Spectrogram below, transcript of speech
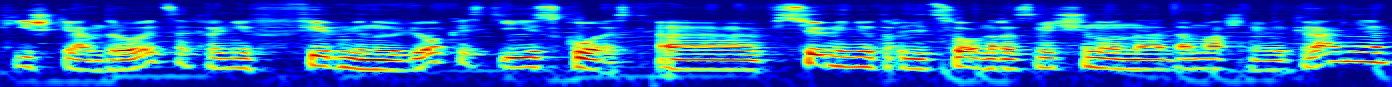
фишки Android, сохранив фирменную легкость и скорость. А, все меню традиционно размещено на домашнем экране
